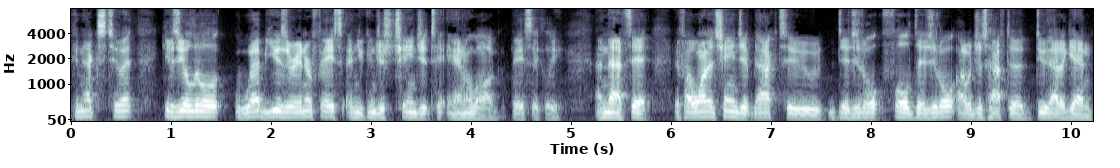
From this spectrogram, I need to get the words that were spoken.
connects to it, gives you a little web user interface, and you can just change it to analog, basically. And that's it. If I want to change it back to digital, full digital, I would just have to do that again.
